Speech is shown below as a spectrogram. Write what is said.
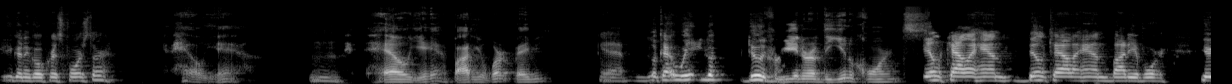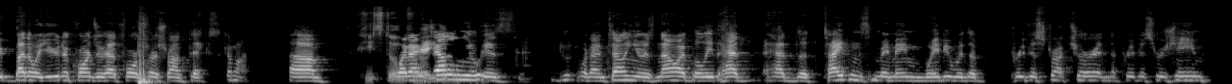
You're gonna go Chris Foerster. Hell yeah. Mm, Hell yeah. Body of work, baby. yeah, look at we look, dude. Creator of the unicorns. Bill Callahan, Bill Callahan, body of work. You're, by the way, your unicorns who had four first round picks. Come on. Um, He's still what I'm telling you is, what I'm telling you is now I believe had had the Titans remained maybe with the previous structure and the previous regime,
